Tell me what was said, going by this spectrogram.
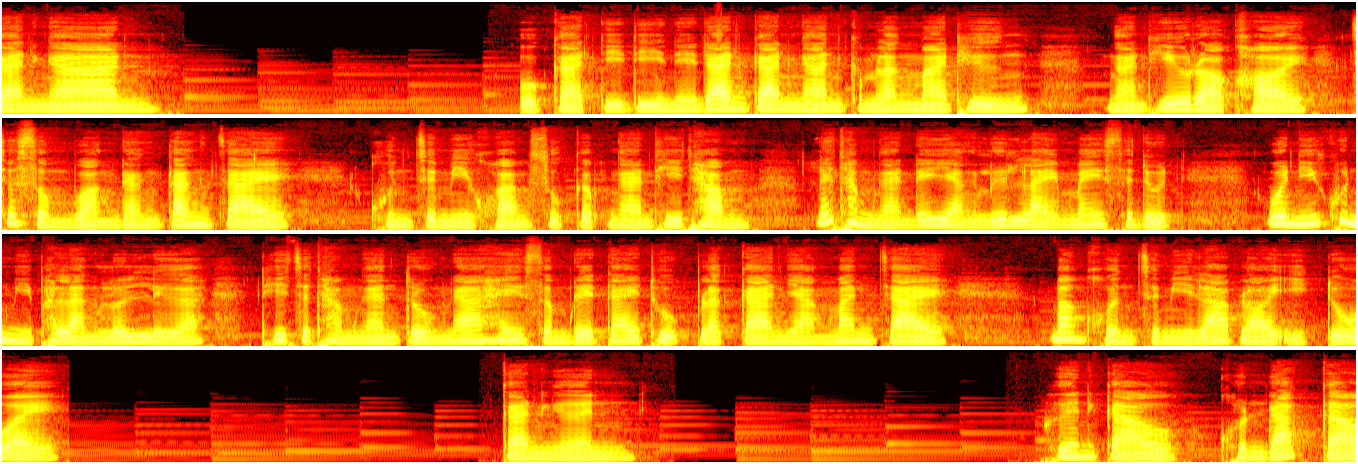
การงาน โอกาสดีๆ ในด้านการงานกำลังมาถึง งานที่รอคอยจะสมหวังดังตั้งใจ คุณจะมีความสุขกับงานที่ทำและทำงานได้อย่างลื่นไหลไม่สะดุด วันนี้คุณมีพลังล้นเหลือ ที่จะทำงานตรงหน้าให้สำเร็จได้ทุกประการอย่างมั่นใจ บางคนจะมีลาบลอยอีกด้วย การเงิน เพื่อนเก่า คนรักเก่า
